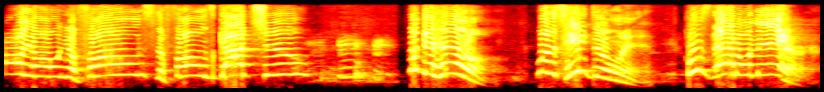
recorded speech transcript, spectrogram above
All y'all on your phones, the phones got you. Look at him. What is he doing? Who's that on there?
